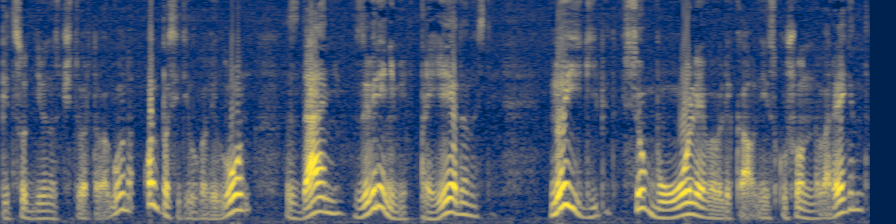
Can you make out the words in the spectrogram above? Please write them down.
594 года он посетил Вавилон с данью, заверениями в преданности, но Египет все более вовлекал неискушенного регента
